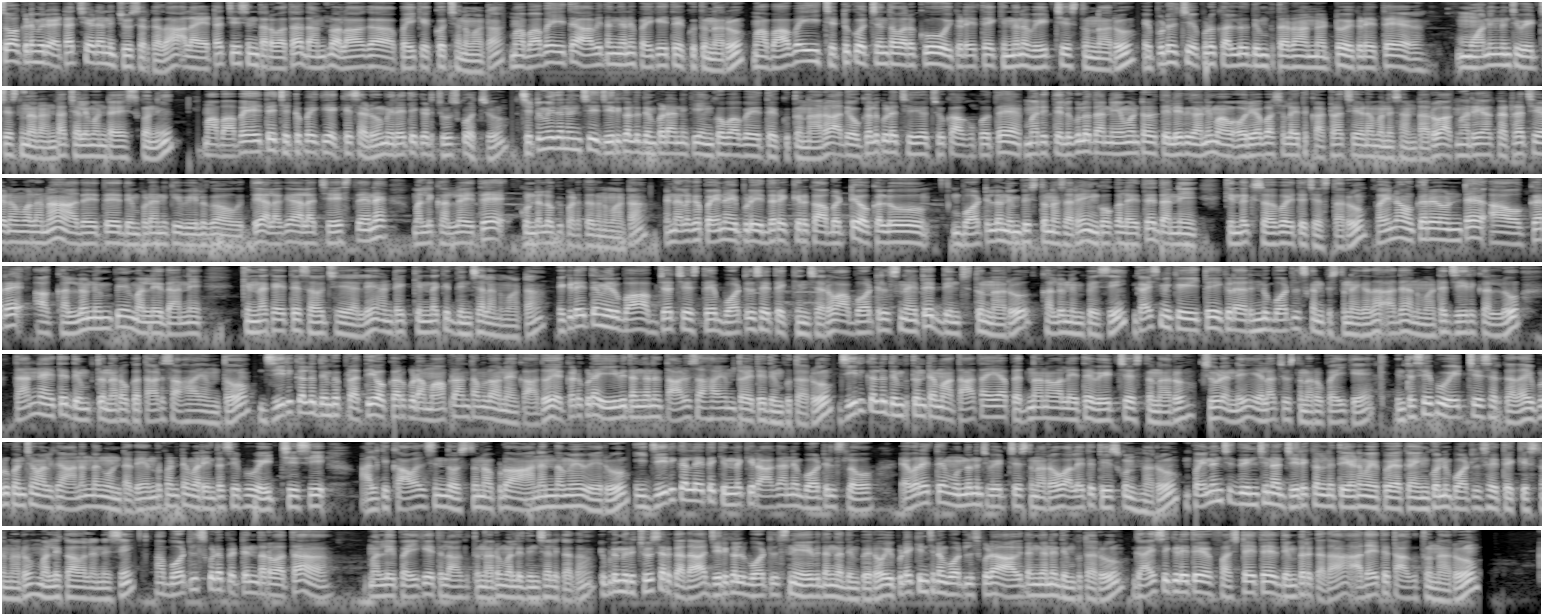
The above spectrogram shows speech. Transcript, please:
సో అక్కడ మీరు అటాచ్ చేయడాన్ని చూశారు కదా? అలా అటాచ్ చేసిన తర్వాత దాంట్లో అలాగా పైకి ఎక్కొచ్చు అనమాట మా బాబాయ్ అయితే ఆ విధంగానే పైకి అయితే ఎక్కుతున్నారు. మా బాబాయ్ ఈ చెట్టుకు వచ్చేంత వరకు ఇక్కడైతే కిందన వెయిట్ చేస్తున్నారు. ఎప్పుడు వచ్చి ఎప్పుడు కళ్ళు దింపుతారా అన్నట్టు ఇక్కడైతే మార్నింగ్ నుంచి వెయిట్ చేస్తున్నారంట చలిమంట వేసుకొని. మా బాబాయ్ అయితే చెట్టు పైకి ఎక్కేశాడు. మీరైతే ఇక్కడ చూసుకోవచ్చు. చెట్టు మీద నుంచి జీరికలు దింపడానికి ఇంకో బాబాయ్ అయితే ఎక్కుతున్నారు. అది ఒకరు కూడా చేయొచ్చు. కాకపోతే మరి తెలుగులో దాన్ని ఏమంటారో తెలియదు కానీ మా ఒరియా భాషలో అయితే కట్రా చేయడం అనేసి అంటారు. మరి ఆ కట్రా చేయడం వలన అదైతే దింపడానికి వీలుగా అవుద్ది. అలాగే అలా చేస్తేనే మళ్ళీ కళ్ళు అయితే కుండలోకి పడుతుంది అనమాట అండ్ అలాగే పైన ఇప్పుడు ఇద్దరు ఎక్కారు కాబట్టి ఒకళ్ళు బాటిల్లో నింపిస్తున్నా సరే ఇంకొకరు అయితే దాన్ని కిందకి సర్వ్ అయితే చేస్తారు. పైన ఒకరే ఉంటే ఆ ఒక్కరే ఆ కళ్ళు నింపి మళ్ళీ దాన్ని కిందకైతే సర్వ్ చేయాలి. అంటే కిందకి దించాలన్నమాట. ఇక్కడైతే మీరు బాగా అబ్జర్వ్ చేస్తే బాటిల్స్ అయితే ఎక్కించారు. ఆ బాటిల్స్ అయితే దించుతున్నారు కళ్ళు నింపేసి. గైస్ మీకు అయితే ఇక్కడ రెండు బాటిల్స్ కనిపిస్తున్నాయి కదా? అదే అనమాట జీరికల్లు దాన్ని అయితే దింపుతున్నారు ఒక తాడు సహాయంతో. జీరికల్లు దింపే ప్రతి ఒక్కరు కూడా మా ప్రాంతంలోనే కాదు ఎక్కడ కూడా ఈ విధంగానే తాడు సహాయంతో అయితే దింపుతారు. జీరికల్లు దింపుతుంటే మా తాతయ్య పెద్దనాన్న వాళ్ళు అయితే వెయిట్ చేస్తున్నారు. చూడండి ఎలా చూస్తున్నారు పైకి. ఇంతసేపు వెయిట్ చేశారు కదా? ఇప్పుడు కొంచెం వాళ్ళకి ఆనందంగా ఉంటుంది. ఎందుకంటే మరి ఇంతసేపు వెయిట్ చేసి వాళ్ళకి కావాల్సింది వస్తున్నప్పుడు ఆ ఆనందమే వేరు. ఈ జీరికల్లు అయితే కిందకి రాగానే బాటిల్స్లో ఎవరైతే ముందు నుంచి వెయిట్ చేస్తున్నారో వాళ్ళైతే తీసుకుంటున్నారు. పైనుంచి దించిన జీరికల్ని తీయడం అయిపోయాక ఇంకొన్ని బాటిల్స్ అయితే ఎక్కిస్తున్నారు మళ్ళీ కావాలనేసి. ఆ బాటిల్స్ కూడా పెట్టిన తర్వాత మళ్ళీ పైకి అయితే లాగుతున్నారు మళ్ళీ దించాలి కదా. ఇప్పుడు మీరు చూసారు కదా జీరికల్ బాటిల్స్ని ఏ విధంగా దింపారో? ఇప్పుడు ఎక్కించిన బాటిల్స్ కూడా ఆ విధంగానే దింపుతారు. గాయస్ ఇక్కడైతే ఫస్ట్ అయితే దింపారు కదా అదైతే తాగుతున్నారు.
